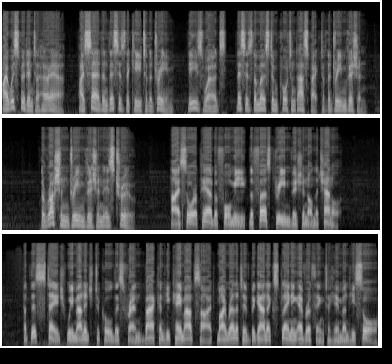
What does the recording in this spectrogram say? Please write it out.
I whispered into her ear, I said and this is the key to the dream, these words, this is the most important aspect of the dream vision. The Russian dream vision is true. I saw appear before me, the first dream vision on the channel. At this stage, we managed to call this friend back and he came outside. My relative began explaining everything to him and he saw.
